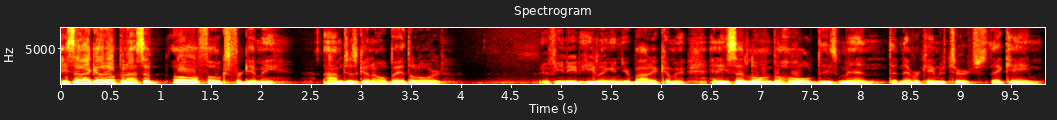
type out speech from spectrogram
He said, I got up and I said, oh, folks, forgive me. I'm just going to obey the Lord. If you need healing in your body, come here. And he said, Lo and behold, these men that never came to church, they came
